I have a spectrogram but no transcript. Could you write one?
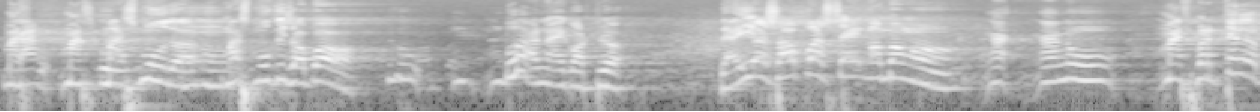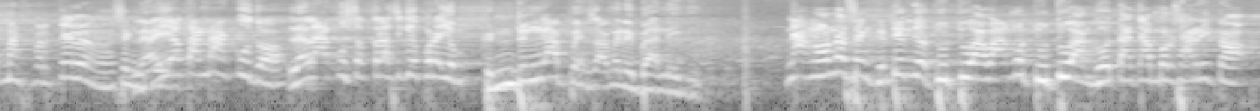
Mas Kang- masku. Masmu to? Masmu ki sapa? Iku mbah anake kodhok. Lah iya sapa sik ngomong? Nga- Nganu Mas Percil, Mas Percil sing Lah iya kan aku to. Lah aku stres iki ora yo gendeng kabeh sampeyan mbane iki. Nak ngono sing gendeng ya dudu awakmu dudu anggota campur sari tok.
